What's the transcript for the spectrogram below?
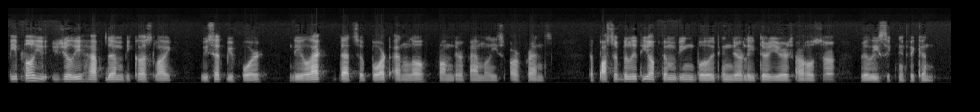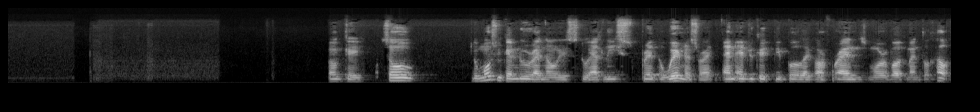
people usually have them because, like we said before, they lack that support and love from their families or friends. The possibility of them being bullied in their later years are also really significant. Okay, so the most we can do right now is to at least spread awareness, right? And educate people like our friends more about mental health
